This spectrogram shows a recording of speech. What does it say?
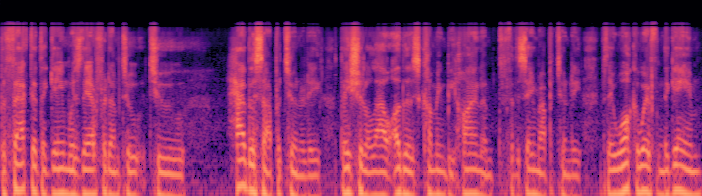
the fact that the game was there for them to to have this opportunity, they should allow others coming behind them for the same opportunity. If they walk away from the game,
